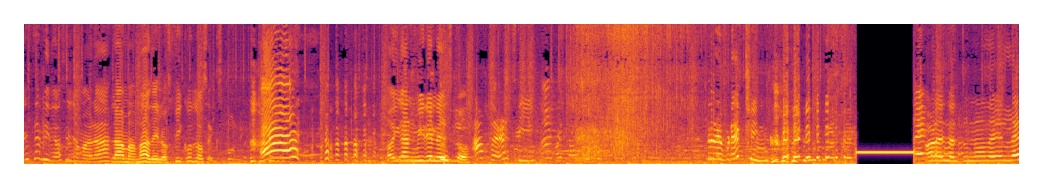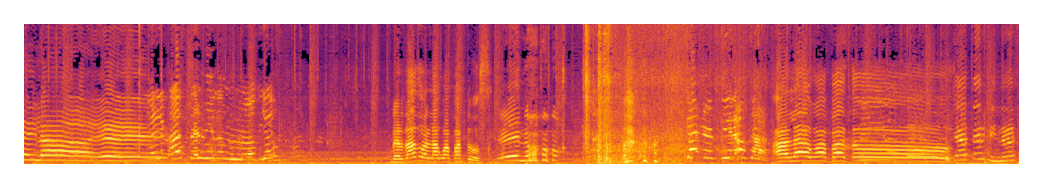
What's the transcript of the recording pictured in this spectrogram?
Este video se llamará La mamá de los picos los expone. Oigan, miren esto. Refreshing. Ahora es el turno de Leila. Eh. ¿Has tenido un novio? ¿Verdad o al agua, patos? Eh, no. ¡Qué mentirosa! ¡Al agua, patos! ¿Ya terminaste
